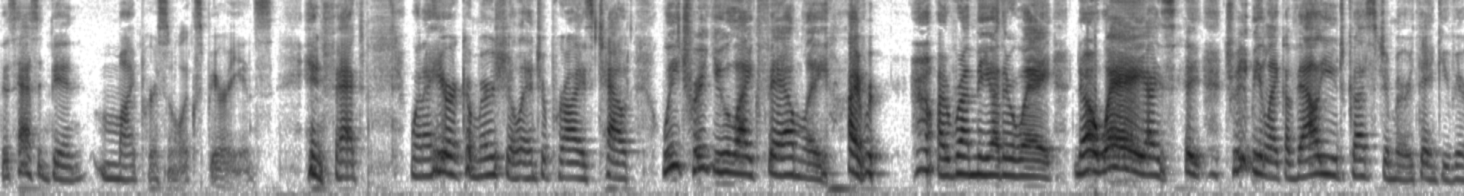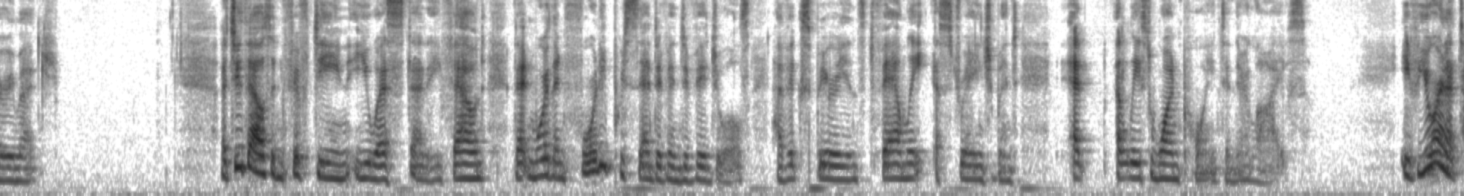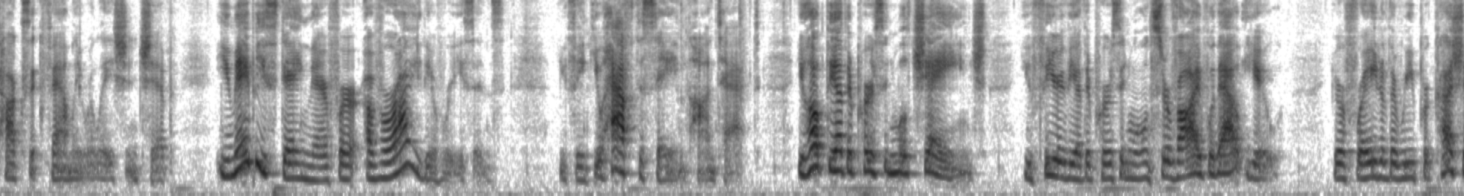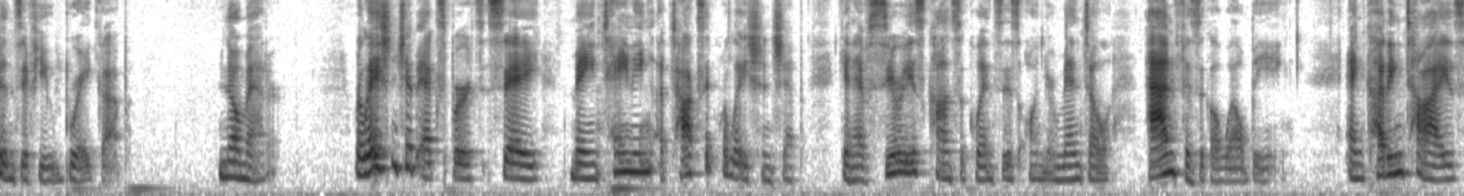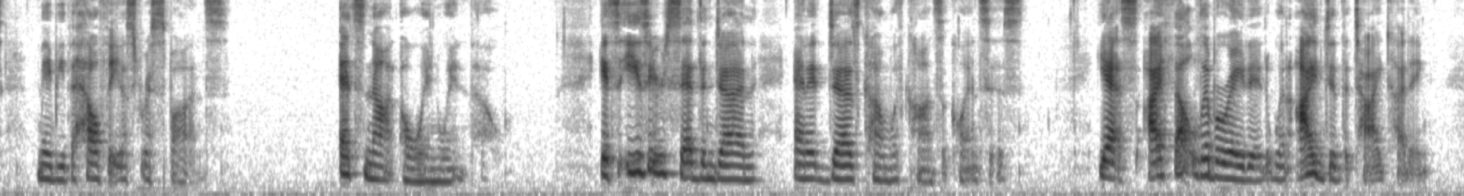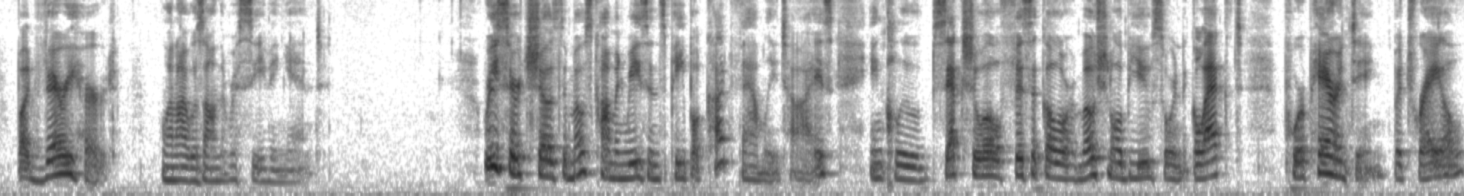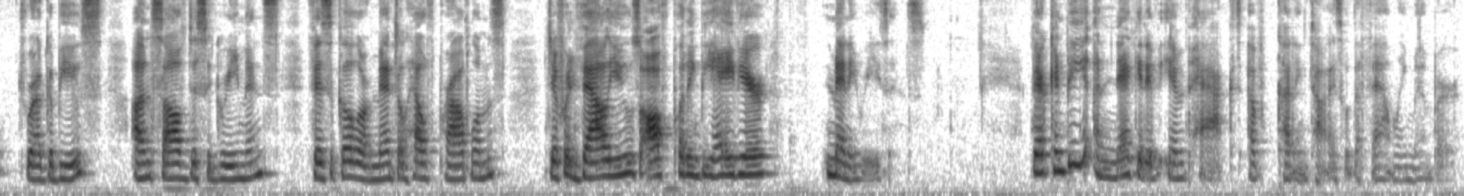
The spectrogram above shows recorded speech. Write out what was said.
This hasn't been my personal experience. In fact, when I hear a commercial enterprise tout, we treat you like family, I, I run the other way. No way, I say, treat me like a valued customer. Thank you very much. A 2015 U.S. study found that more than 40% of individuals have experienced family estrangement at at least one point in their lives. If you're in a toxic family relationship, you may be staying there for a variety of reasons. You think you have to stay in contact. You hope the other person will change. You fear the other person won't survive without you. You're afraid of the repercussions if you break up. No matter. Relationship experts say maintaining a toxic relationship can have serious consequences on your mental and physical well being and cutting ties may be the healthiest response. It's not a win win, though. It's easier said than done, and it does come with consequences. Yes, I felt liberated when I did the tie cutting, but very hurt when I was on the receiving end. Research shows the most common reasons people cut family ties include sexual, physical, or emotional abuse or neglect, poor parenting, betrayal, drug abuse, unsolved disagreements, physical or mental health problems, different values, off putting behavior, many reasons. There can be a negative impact of cutting ties with a family member.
